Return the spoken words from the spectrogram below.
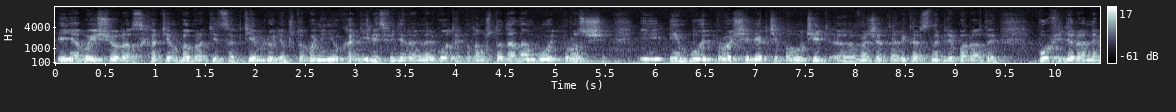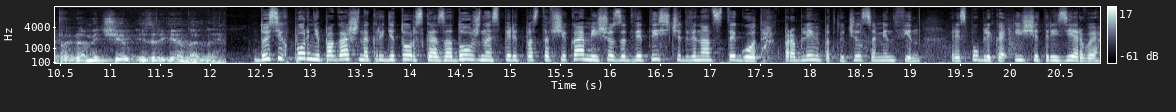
И я бы еще раз хотел бы обратиться к тем людям, чтобы они не уходили с федеральной льготы, потому что тогда нам будет проще и им им будет проще, легче получить э, значит, лекарственные препараты по федеральной программе, чем из региональной. До сих пор не погашена кредиторская задолженность перед поставщиками еще за 2012 год. К проблеме подключился Минфин. Республика ищет резервы.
